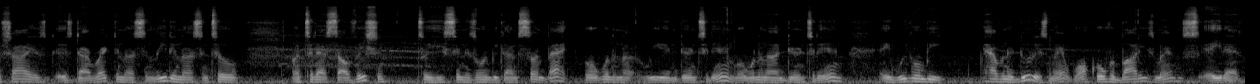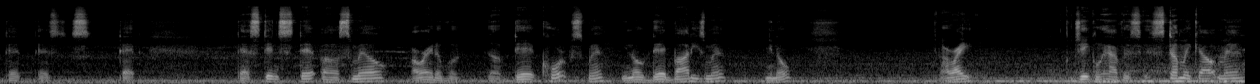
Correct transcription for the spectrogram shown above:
Shai is, is directing us and leading us until unto that salvation till he send his only begotten son back. Lord willing not we endure to the end. Lord willing not endure to the end. Hey, we're gonna be having to do this, man. Walk over bodies, man. Hey, that that that's that that stench st uh, smell, all right, of a of dead corpse, man. You know, dead bodies, man. You know. All right. Jake gonna have his, his stomach out, man.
